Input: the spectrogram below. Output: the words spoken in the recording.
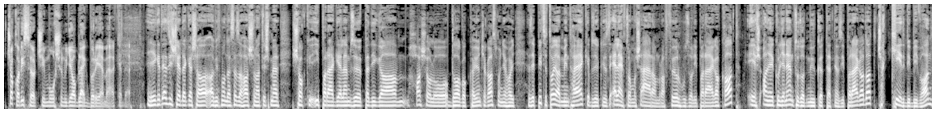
csak a Research in Motion, ugye a BlackBerry emelkedett. Egyébként ez is érdekes, a, amit mondasz, ez a hasonlat is, mert sok iparág jellemző pedig a hasonló dolgokkal jön, csak azt mondja, hogy ez egy picit olyan, mintha elképzeljük, hogy az elektromos áramra fölhúzol iparágakat, és anélkül ugye nem tudod működtetni az iparágadat, csak két bibi van.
